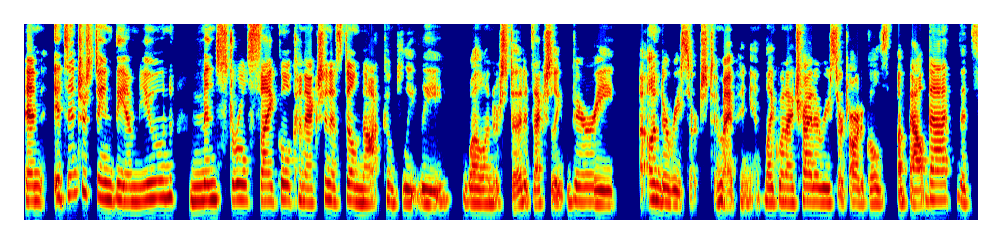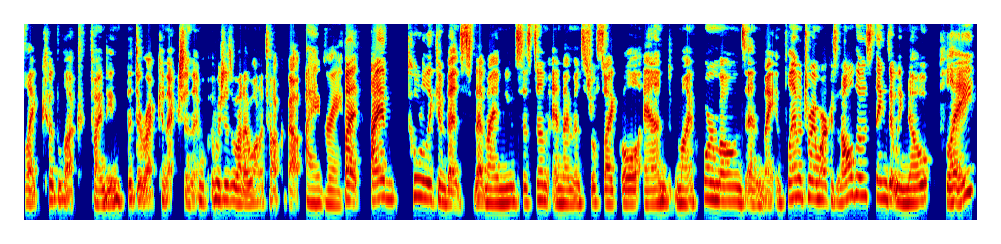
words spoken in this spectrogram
And it's interesting, the immune menstrual cycle connection is still not completely well understood. It's actually very under researched, in my opinion. Like when I try to research articles about that, it's like good luck finding the direct connection, which is what I want to talk about. I agree. But I am totally convinced that my immune system and my menstrual cycle and my hormones and my inflammatory markers and all those things that we know play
